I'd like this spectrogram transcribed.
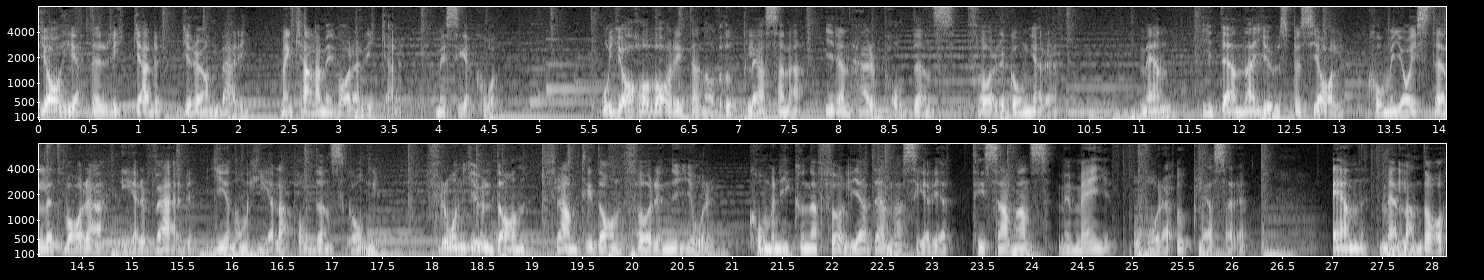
Jag heter Rickard Grönberg, men kalla mig bara Rickard med CK. Och jag har varit en av uppläsarna i den här poddens föregångare. Men i denna julspecial kommer jag istället vara er värd genom hela poddens gång. Från juldagen fram till dagen före nyår kommer ni kunna följa denna serie tillsammans med mig och våra uppläsare. En mellandag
